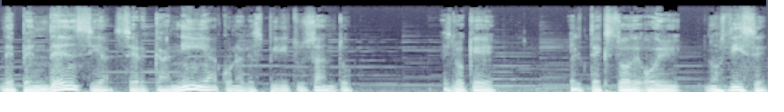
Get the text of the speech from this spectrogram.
dependencia, cercanía con el Espíritu Santo es lo que el texto de hoy nos dice.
